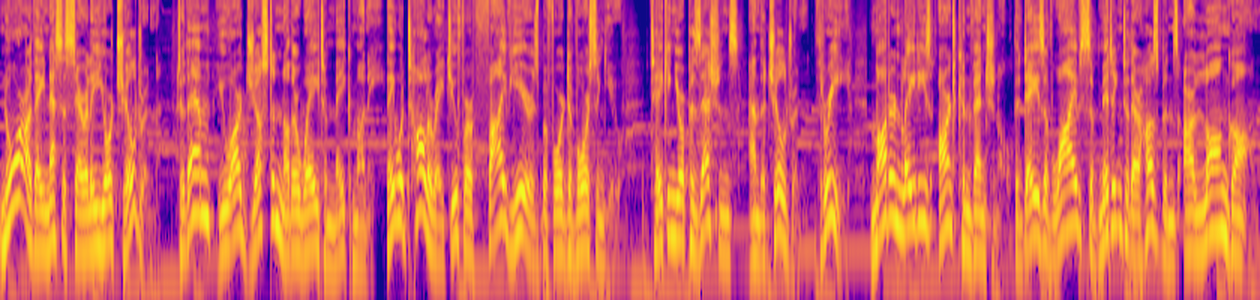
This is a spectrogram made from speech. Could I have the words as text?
Nor are they necessarily your children. To them, you are just another way to make money. They would tolerate you for five years before divorcing you, taking your possessions and the children. 3. Modern ladies aren't conventional. The days of wives submitting to their husbands are long gone.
